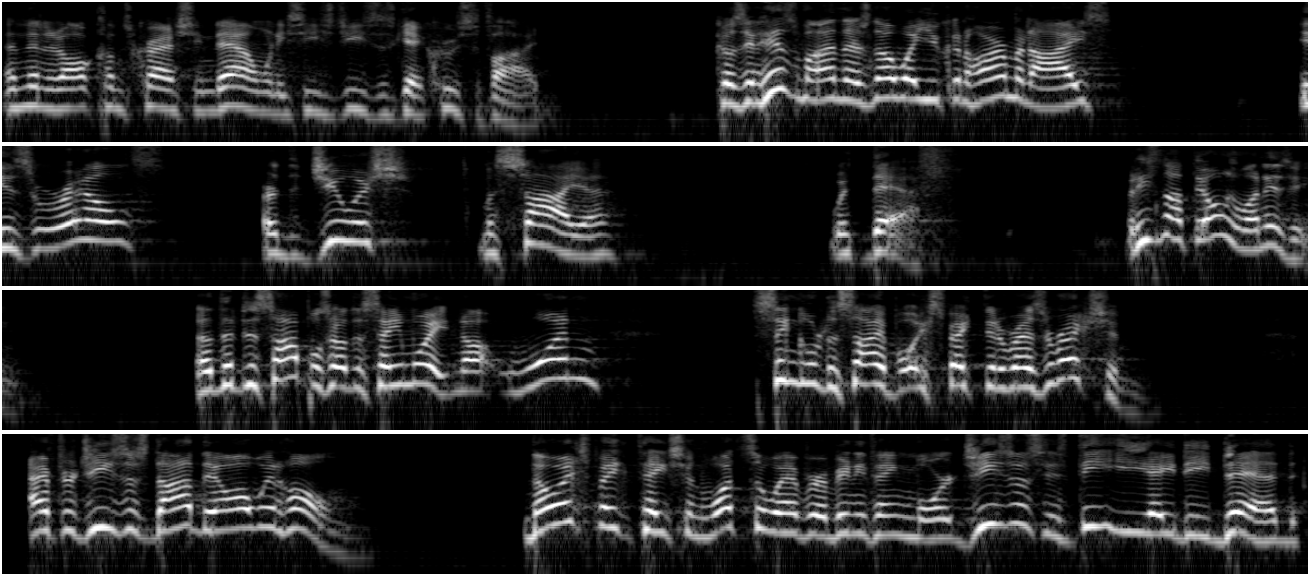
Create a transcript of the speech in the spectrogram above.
And then it all comes crashing down when he sees Jesus get crucified. Because in his mind, there's no way you can harmonize Israel's or the Jewish Messiah with death. But he's not the only one, is he? Uh, the disciples are the same way. Not one single disciple expected a resurrection. After Jesus died, they all went home. No expectation whatsoever of anything more. Jesus is D E A D dead,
